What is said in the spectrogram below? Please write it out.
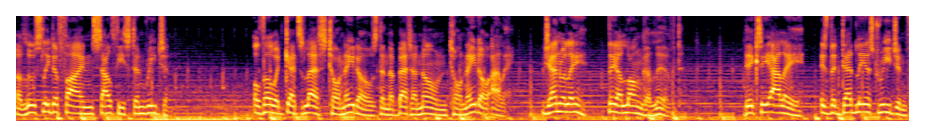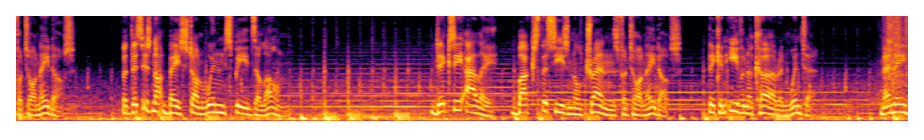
a loosely defined southeastern region. Although it gets less tornadoes than the better known Tornado Alley, generally they are longer lived. Dixie Alley is the deadliest region for tornadoes, but this is not based on wind speeds alone. Dixie Alley bucks the seasonal trends for tornadoes. They can even occur in winter. Many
